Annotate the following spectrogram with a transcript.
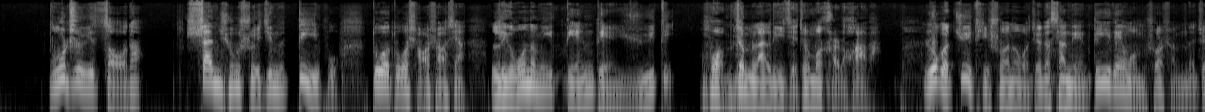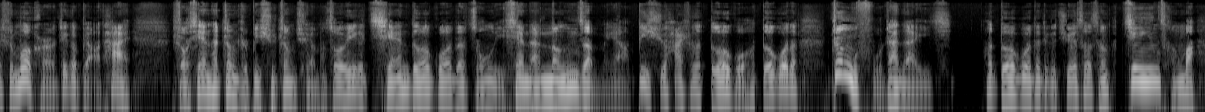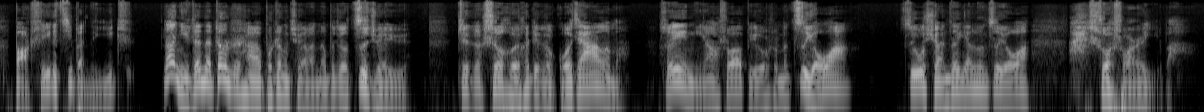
不至于走到山穷水尽的地步，多多少少想留那么一点点余地。我们这么来理解，就是默克尔的话吧。如果具体说呢，我觉得三点。第一点，我们说什么呢？就是默克尔这个表态，首先他政治必须正确嘛。作为一个前德国的总理，现在能怎么样？必须还是和德国和德国的政府站在一起。和德国的这个决策层、精英层吧，保持一个基本的一致。那你真的政治上要不正确了，那不就自绝于这个社会和这个国家了吗？所以你要说，比如什么自由啊、自由选择、言论自由啊，哎，说说而已吧。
